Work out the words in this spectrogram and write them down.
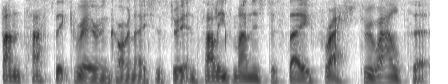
fantastic career in Coronation Street, and Sally's managed to stay fresh throughout it.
